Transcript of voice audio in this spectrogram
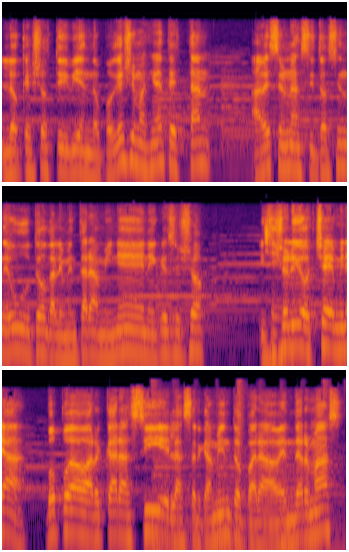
lo que yo estoy viendo. Porque ellos, imagínate, están a veces en una situación de, uh, tengo que alimentar a mi nene, qué sé yo. Y si yo le digo, che, mirá, vos podés abarcar así el acercamiento para vender más.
